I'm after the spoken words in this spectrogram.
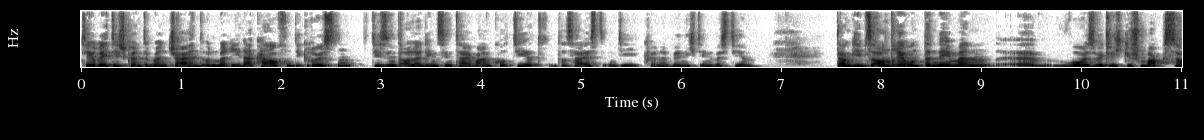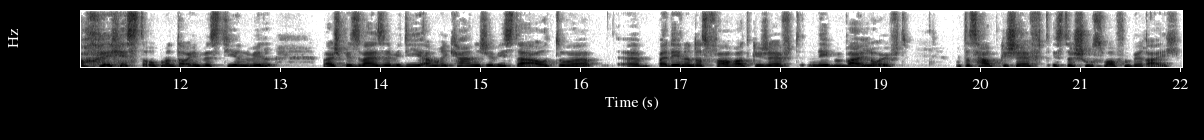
Theoretisch könnte man Giant und Merida kaufen, die größten. Die sind allerdings in Taiwan kotiert. Das heißt, in die können wir nicht investieren. Dann gibt es andere Unternehmen, äh, wo es wirklich Geschmackssache ist, ob man da investieren will. Beispielsweise wie die amerikanische Vista Outdoor, äh, bei denen das Fahrradgeschäft nebenbei läuft. Und das Hauptgeschäft ist der Schusswaffenbereich.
